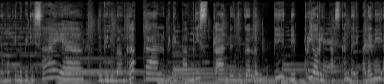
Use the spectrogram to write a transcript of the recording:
yang mungkin lebih disayang, lebih dibanggakan, lebih dipubliskan dan juga lebih diprioritaskan daripada dia.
